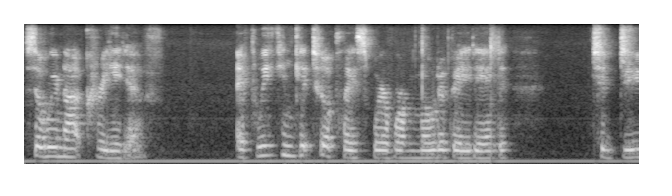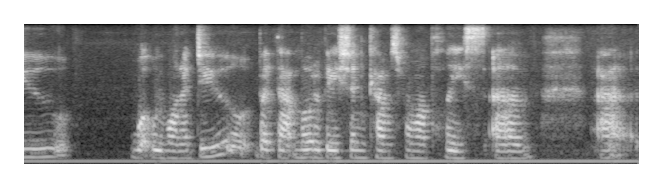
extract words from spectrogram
So we're not creative. If we can get to a place where we're motivated to do what we want to do, but that motivation comes from a place of uh,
